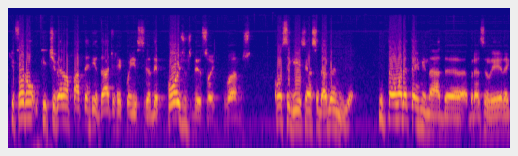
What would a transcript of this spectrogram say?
que foram que tiveram a paternidade reconhecida depois dos 18 anos, conseguissem a cidadania. Então, uma determinada brasileira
